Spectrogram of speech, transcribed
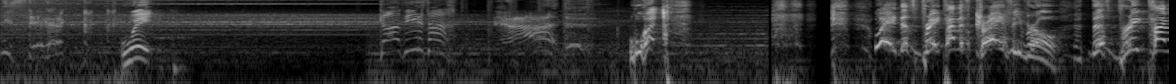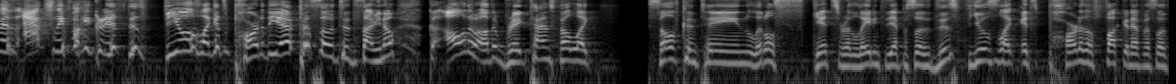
何してやがる？Wait, ガーフィールさん！What? Wait, this break time crazy, bro. This break time is actually fucking crazy. This feels like it's part of the episode this time, you know? All the other break times felt like self-contained little skits relating to the episodes. This feels like it's part of the fucking episode.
